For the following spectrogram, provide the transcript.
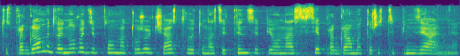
То есть программы двойного диплома тоже участвуют у нас, и в принципе у нас все программы тоже стипендиальные.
